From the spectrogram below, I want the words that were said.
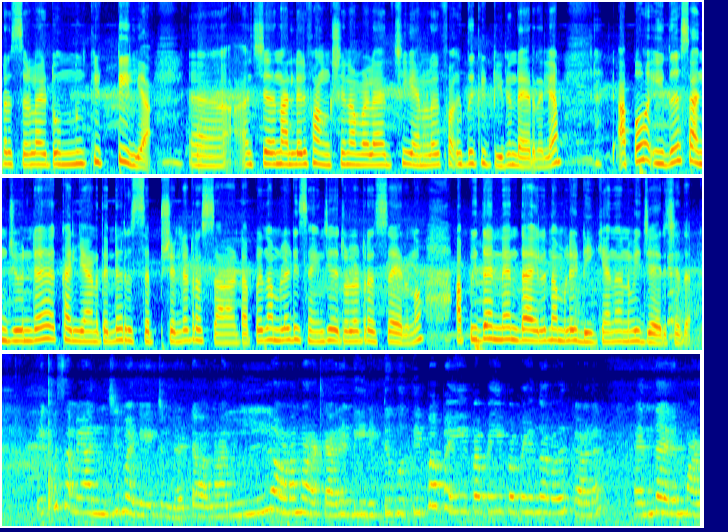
ഡ്രസ്സുകളായിട്ടൊന്നും കിട്ടിയില്ല. നല്ലൊരു ഫങ്ഷൻ അവളെ ചെയ്യാനുള്ള ഇത് കിട്ടിയിട്ടുണ്ടായിരുന്നില്ല. അപ്പോൾ ഇത് സഞ്ജുവിന്റെ കല്യാണത്തിന്റെ റിസപ്ഷന്റെ ഡ്രസ്സാണ് കേട്ടോ. അപ്പോൾ നമ്മൾ ഡിസൈൻ ചെയ്തിട്ടുള്ള ഡ്രസ്സായിരുന്നു അപ്പോൾ ഇതന്നെ തന്നെ എന്തായാലും നമ്മൾ ഇടിക്കാന്നാണ് വിചാരിച്ചത്. അഞ്ച് മണിയായിട്ടുണ്ട് കേട്ടോ. നല്ലോണം മഴക്കാരുണ്ട് ഇരുട്ട് കുത്തി ഇപ്പൊ പെയ്യ് ഇപ്പൊ പെയ്യ് ഇപ്പൊ പെയ്യെന്ന് പറഞ്ഞ് നിൽക്കാണ് എന്തായാലും മഴ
